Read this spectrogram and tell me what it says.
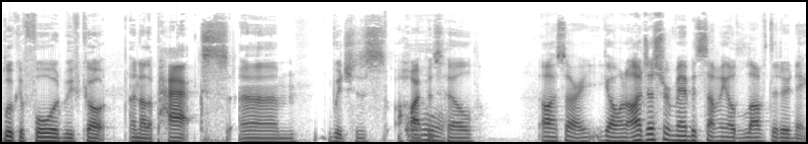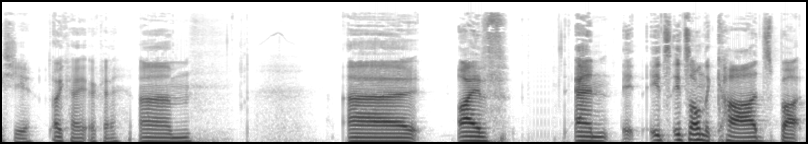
looking forward, we've got another PAX, um, which is hype as Oh. hell. Oh, sorry. Go on. I just remembered something I'd love to do next year. Okay, okay. Um, uh, I've and it, it's it's on the cards, but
